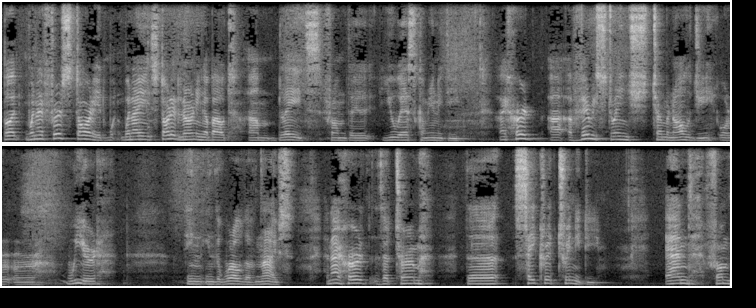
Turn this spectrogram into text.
But when I first started, when I started learning about um, blades from the U.S. community, I heard uh, a very strange terminology or, or weird in in the world of knives, and I heard the term the sacred trinity and from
